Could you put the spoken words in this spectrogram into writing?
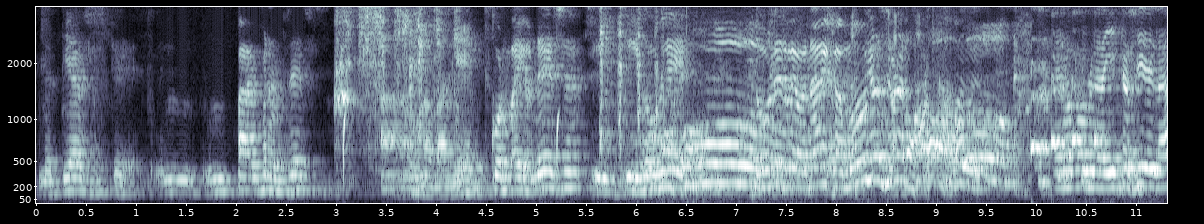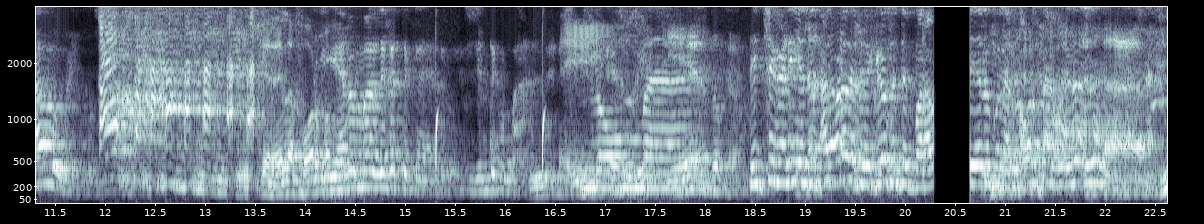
metías este, un, un pan francés Ah, una baguette. con mayonesa y, y doble, doble rebanada de jamón. Quiero hacer una torta, güey. Pero dobladita así de lado, güey. O sea, Y que dé la forma. y ya nomás déjate caer, güey. Se siente como. Sí, No, eso sí man. es cierto, cabrón. Pinche Gary, a la hora del recreo se te paraba ya no con la torta, güey. Sí,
